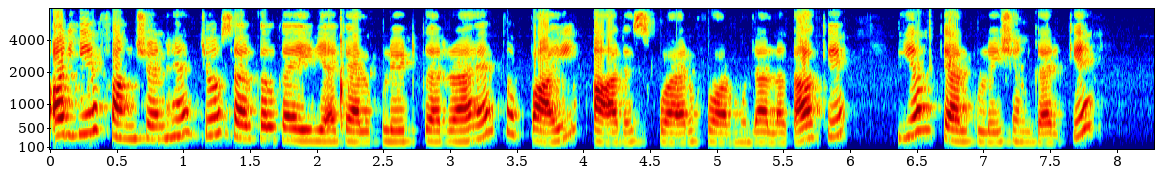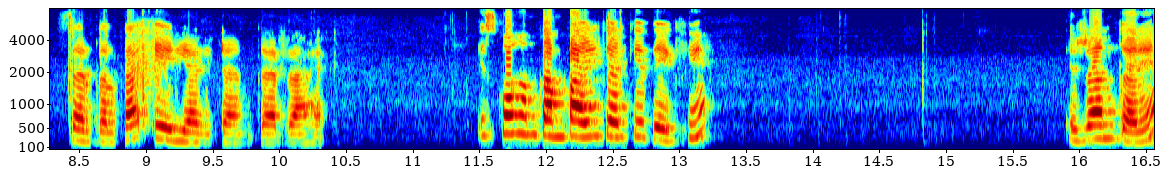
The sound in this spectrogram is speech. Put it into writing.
और ये फ़ंक्शन है जो सर्कल का एरिया कैलकुलेट कर रहा है तो पाई आर स्क्वायर फॉर्मूला लगा के, यह कैलकुलेशन करके सर्कल का एरिया रिटर्न कर रहा है। इसको हम कंपाइल करके देखें। रन करें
